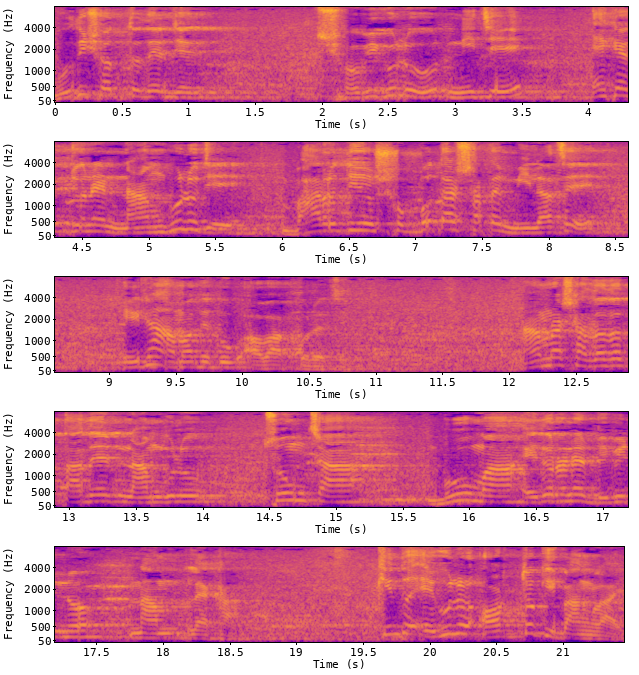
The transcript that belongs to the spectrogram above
বুদ্ধিসত্ত্বদের যে ছবিগুলোর নিচে এক একজনের নামগুলো যে ভারতীয় সভ্যতার সাথে মিল আছে, এটা আমাকে খুব অবাক করেছে। আমরা সাধারণত তাদের নামগুলো চুংচা, বুমা এই ধরনের বিভিন্ন নাম লেখা। কিন্তু এগুলোর অর্থ কি বাংলায়?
